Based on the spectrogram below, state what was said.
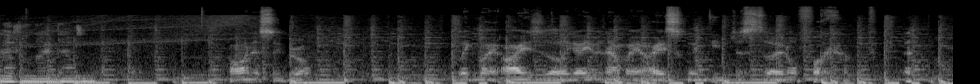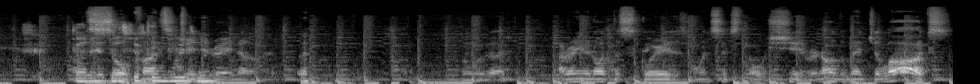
Level 9000. Honestly, bro. Like my eyes, like I even have my eyes squinting just so I don't fuck up. I'm so 15 points, concentrated right now. oh my god. I don't even know what the score is. 160. Oh shit, Ronaldo, man. Jalogs!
